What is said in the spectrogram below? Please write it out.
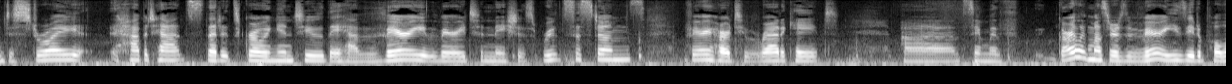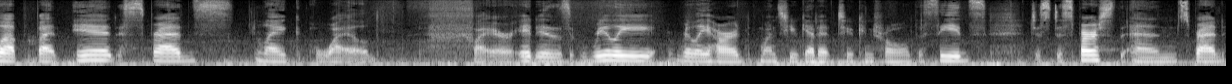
destroy habitats that it's growing into. They have very, very tenacious root systems, very hard to eradicate. Uh, same with garlic mustard, is very easy to pull up, but it spreads like wildfire. It is really, really hard once you get it to control. The seeds just disperse and spread.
